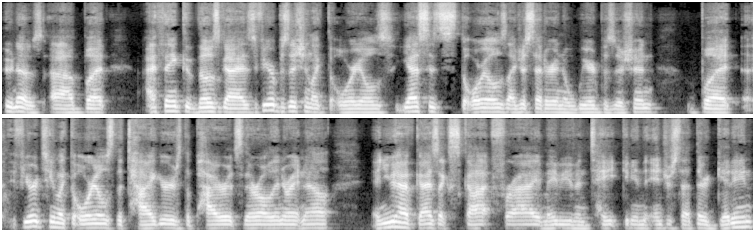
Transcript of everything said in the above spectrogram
Who knows? Uh, but I think those guys, if you're a position like the Orioles, yes, it's the Orioles. I just said are in a weird position, but if you're a team like the Orioles, the Tigers, the Pirates, they're all in right now, and you have guys like Scott Fry, maybe even Tate getting the interest that they're getting.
